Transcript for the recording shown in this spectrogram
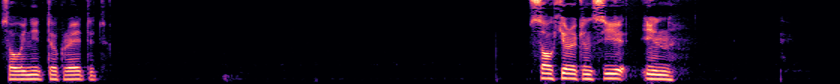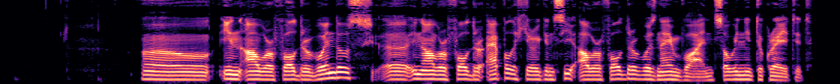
So we need to create it. So here you can see in uh, in our folder Windows, uh, in our folder Apple, here you can see our folder was named Wine, so we need to create it.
